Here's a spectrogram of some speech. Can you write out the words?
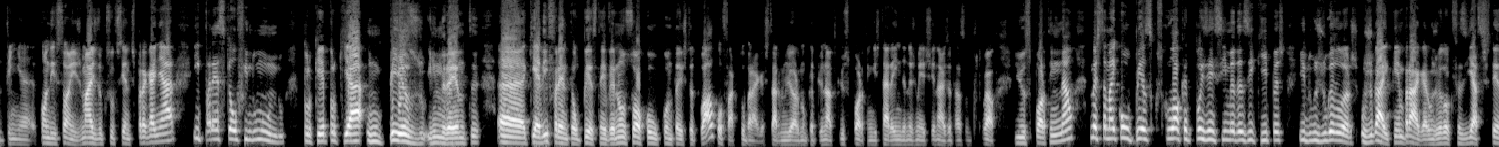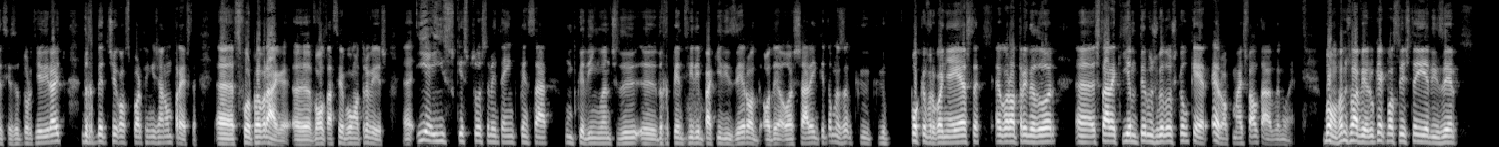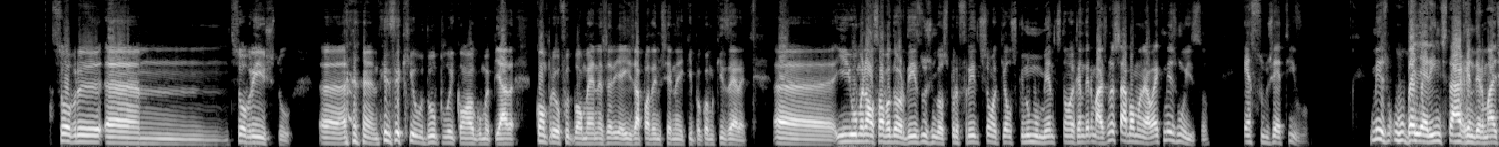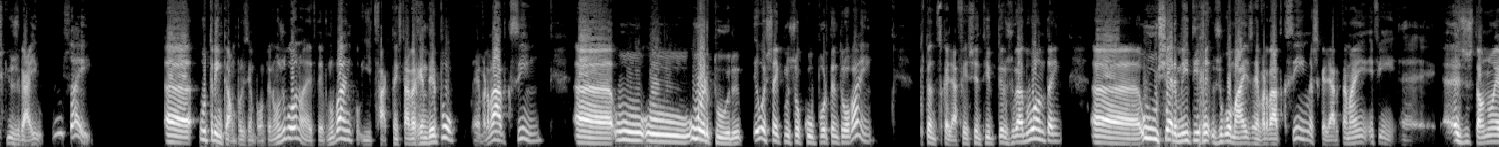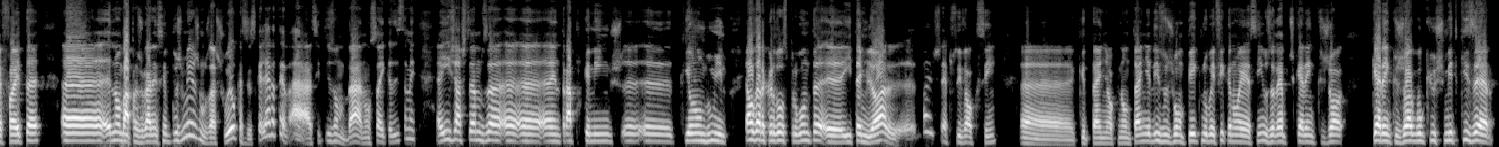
tinha condições mais do que suficientes para ganhar, e parece que é o fim do mundo. Porquê? Porque há um peso inerente uh, que é diferente. O peso tem a ver não só com o contexto atual, com o facto do Braga estar melhor no campeonato que o Sporting e estar ainda nas meias finais da Taça de Portugal e o Sporting não, mas também com o peso que se coloca depois em cima das equipas e dos jogadores. O Jogaio, que em Braga era um jogador que fazia assistências a torto e a direito, de repente chega ao Sporting e já não presta. Uh, se for para Braga, uh, volta a ser bom outra vez. E é isso que as pessoas também têm que pensar um bocadinho antes de, eh, de repente, virem para aqui dizer ou, ou, de, ou acharem que, então, mas que, que, pouca vergonha é esta, agora o treinador uh, estar aqui a meter os jogadores que ele quer. Era o que mais faltava, não é? Bom, vamos lá ver o que é que vocês têm a dizer sobre, um, sobre isto. Uh, diz aqui o duplo e com alguma piada, comprem o Futebol Manager e aí já podem mexer na equipa como quiserem. Uh, e o Manuel Salvador diz: os meus preferidos são aqueles que no momento estão a render mais. Mas sabe, Manuel, é que mesmo isso é subjetivo. Mesmo o Belharino está a render mais que o Gaio? Não sei. Uh, o Trincão, por exemplo, ontem não jogou, não é? Esteve no banco e de facto tem estado a render pouco. É verdade que sim. Uh, o, o, o Arthur, eu achei que no jogo com o Porto entrou bem. Portanto, se calhar fez sentido ter jogado ontem. Uh, o Chermiti jogou mais, é verdade que sim, mas se calhar também, enfim, uh, a gestão não é feita. Uh, não dá para jogarem sempre os mesmos, acho eu, quer dizer, se calhar até dá, há sítios onde dá, não sei, quer dizer, também, aí já estamos a, a, a entrar por caminhos que eu não domino. Helder Cardoso pergunta, e tem melhor? pois, é possível que sim, que tenha ou que não tenha. Diz o João Pico, no Benfica não é assim, os adeptos querem que, jo querem que jogue o que o Schmidt quiser.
